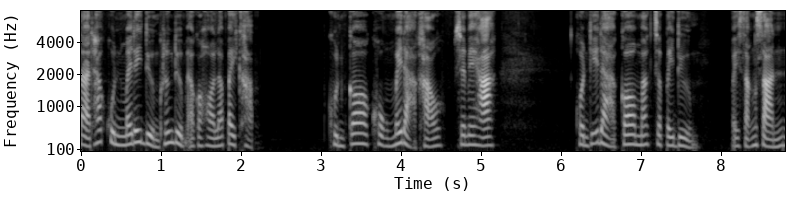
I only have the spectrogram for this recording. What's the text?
แต่ถ้าคุณไม่ได้ดื่มเครื่องดื่มแอลกอฮอล์แล้วไปขับ คุณก็คงไม่ด่าเขาใช่ไหมคะ คนที่ด่าก็มักจะไปดื่ม ไปสังสรรค์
